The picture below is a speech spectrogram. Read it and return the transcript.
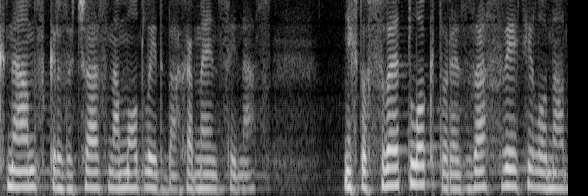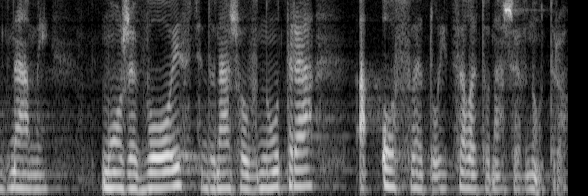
k nám skrze čas na modlitbách a menci nás. Nech to svetlo, ktoré zasvietilo nad nami, môže vojsť do nášho vnútra a osvetliť celé to naše vnútro.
